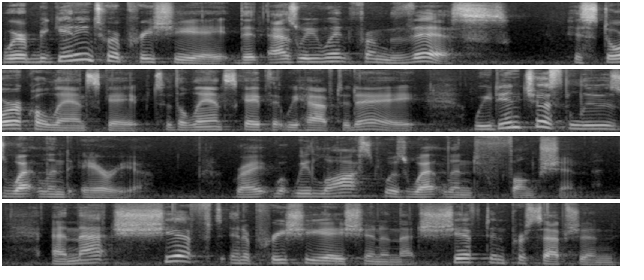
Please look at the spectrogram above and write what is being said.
we're beginning to appreciate that as we went from this historical landscape to the landscape that we have today, we didn't just lose wetland area, right? What we lost was wetland function. And that shift in appreciation and that shift in perception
